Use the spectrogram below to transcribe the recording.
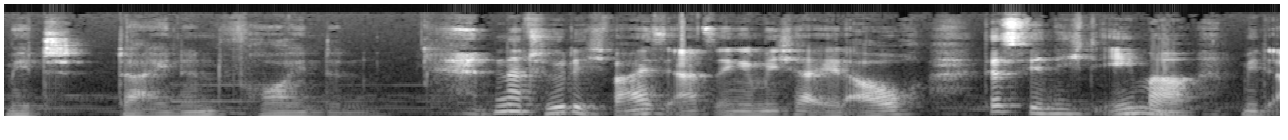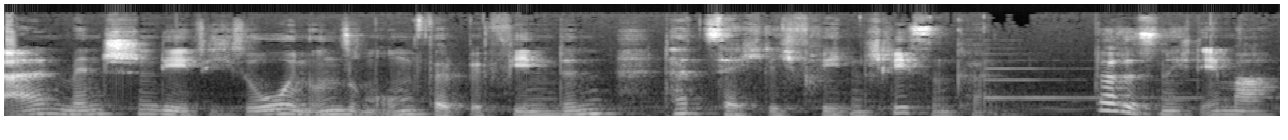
mit deinen Freunden. Natürlich weiß Erzengel Michael auch, dass wir nicht immer mit allen Menschen, die sich so in unserem Umfeld befinden, tatsächlich Frieden schließen können. Das ist nicht immer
